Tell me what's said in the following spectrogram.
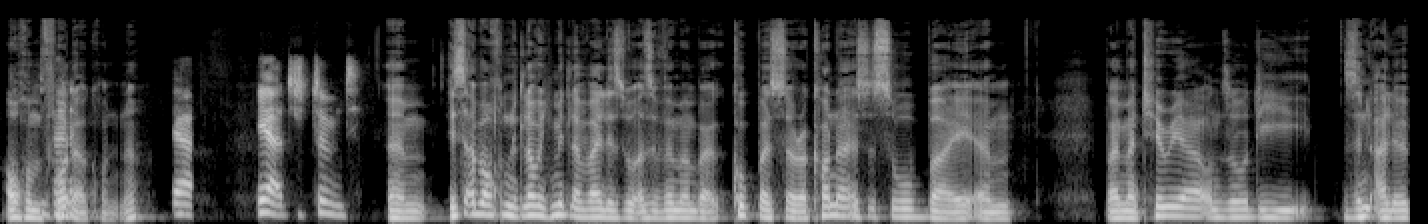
auch im Vordergrund, ne? Ja, ja, das stimmt. Ähm, ist aber auch, glaube ich, mittlerweile so, also wenn man bei, guckt, bei Sarah Connor ist es so, bei, ähm, bei Materia und so, die sind alle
